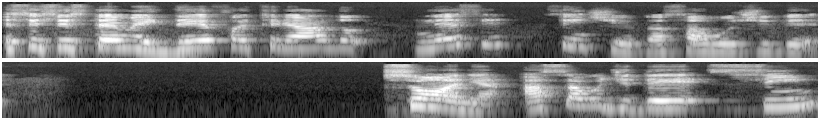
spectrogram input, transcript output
esse sistema ID foi criado nesse sentido, a saúde ID. Sônia, a saúde D, sim,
